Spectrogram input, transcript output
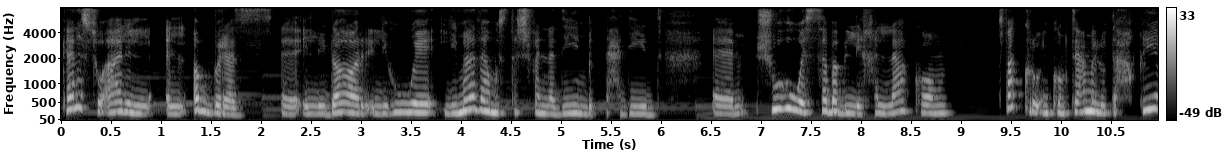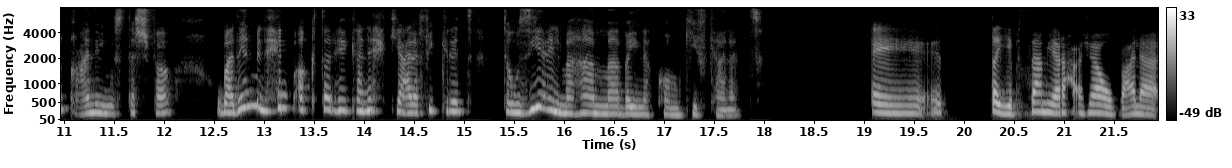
كان السؤال الأبرز اللي دار اللي هو لماذا مستشفى النديم بالتحديد؟ شو هو السبب اللي خلاكم تفكروا إنكم تعملوا تحقيق عن المستشفى؟ وبعدين بنحب أكثر هيك نحكي على فكرة توزيع المهام ما بينكم كيف كانت؟ إيه طيب سامية راح أجاوب على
